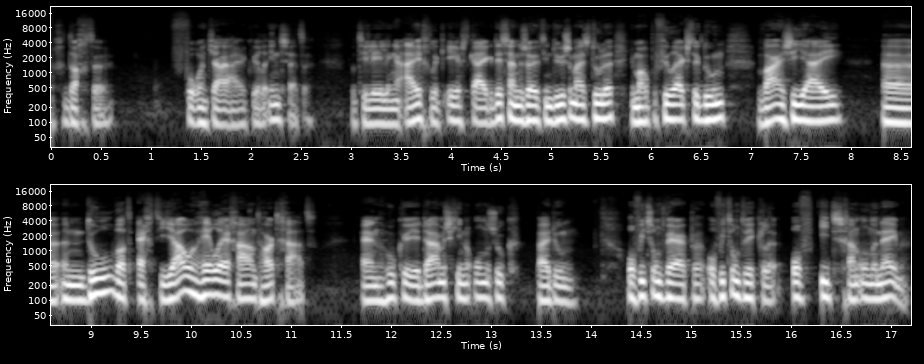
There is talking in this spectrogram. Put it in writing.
gedachte volgend jaar eigenlijk willen inzetten. Dat die leerlingen eigenlijk eerst kijken, dit zijn de 17 duurzaamheidsdoelen. Je mag een profielwerkstuk doen. Waar zie jij uh, een doel wat echt jou heel erg aan het hart gaat? En hoe kun je daar misschien een onderzoek bij doen? Of iets ontwerpen, of iets ontwikkelen, of iets gaan ondernemen.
